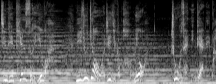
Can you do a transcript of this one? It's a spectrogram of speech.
今天天色已晚，你就叫我这几个朋友啊，住在你店里吧。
